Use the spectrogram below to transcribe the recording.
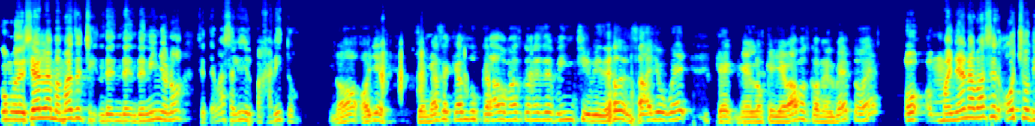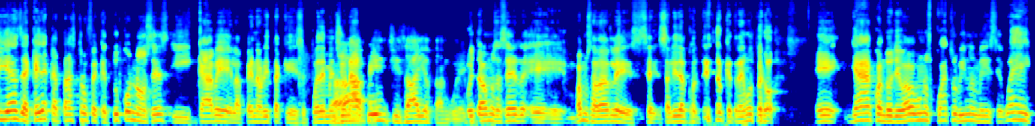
Como decían las mamás de, de- de- de niño, ¿no? Se te va a salir el pajarito. No, oye, se me hace que has lucrado más con ese pinche video del Sayo, güey, que, que lo que llevamos con el Beto, ¿eh? O, mañana va a ser ocho días de aquella catástrofe que tú conoces y cabe la pena ahorita que se puede mencionar. Ah, pinche Sayo tan güey. Ahorita vamos a hacer, eh, vamos a darle salida al contenido que traemos, pero eh, ya cuando llevaba unos cuatro vinos me dice, güey,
